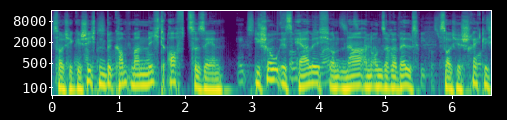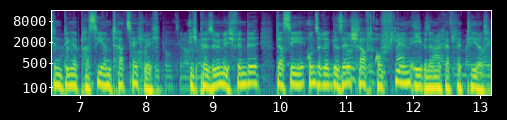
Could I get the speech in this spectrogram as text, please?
Solche Geschichten bekommt man nicht oft zu sehen. Die Show ist ehrlich und nah an unserer Welt. Solche schrecklichen Dinge passieren tatsächlich. Ich persönlich finde, dass sie unsere Gesellschaft auf vielen Ebenen reflektiert.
